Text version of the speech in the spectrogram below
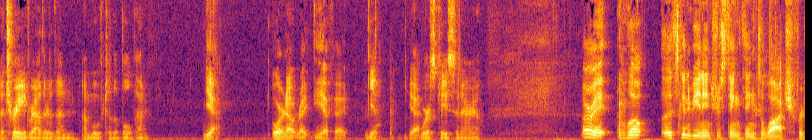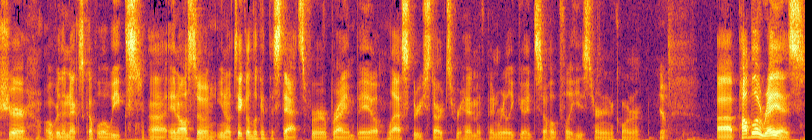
a trade rather than a move to the bullpen. Yeah, or an outright DFA. Yeah, yeah. Worst case scenario. All right. Well, it's going to be an interesting thing to watch for sure over the next couple of weeks. Uh, and also, you know, take a look at the stats for Brayan Bello. Last three starts for him have been really good. So hopefully he's turning a corner. Yep. Uh, Pablo Reyes,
